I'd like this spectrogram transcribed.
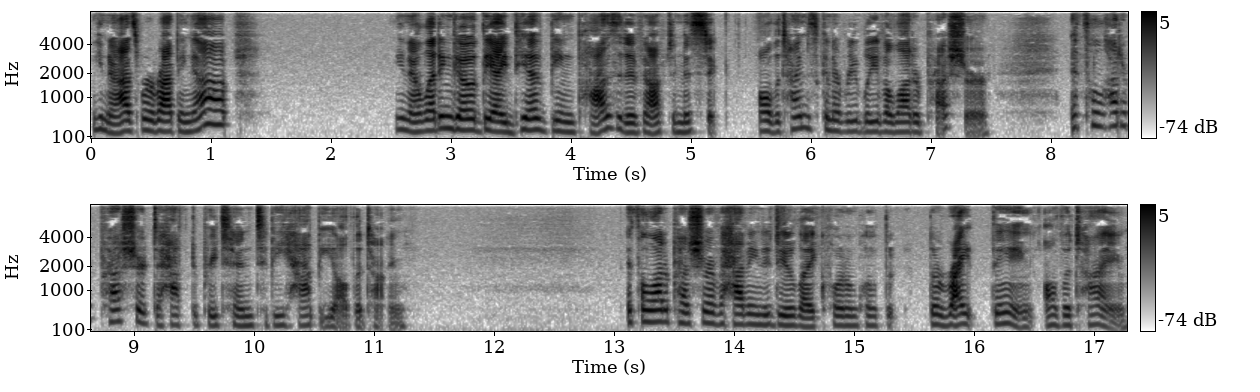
you know, as we're wrapping up, you know, letting go of the idea of being positive and optimistic all the time is going to relieve a lot of pressure it's a lot of pressure to have to pretend to be happy all the time. It's a lot of pressure of having to do, like, quote unquote, the, the right thing all the time.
